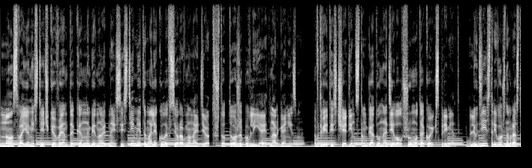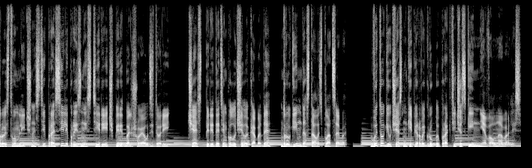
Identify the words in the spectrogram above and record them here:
Но свое местечко в эндоканнабиноидной системе эта молекула все равно найдет, что тоже повлияет на организм. В 2011 году наделал шуму такой эксперимент. Людей с тревожным расстройством личности просили произнести речь перед большой аудиторией. Часть перед этим получила КБД, другим досталось плацебо. В итоге участники первой группы практически не волновались.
